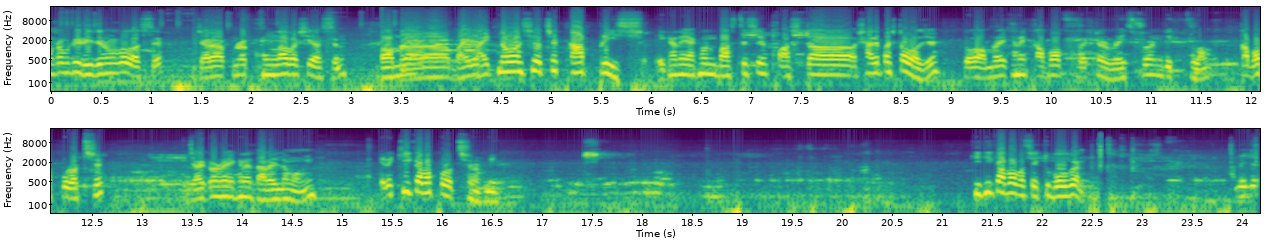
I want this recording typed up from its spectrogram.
মোটামুটি রিজনেবল আছে। যারা আপনারা খুলনাবাসী আছেন আমরা বাইরে রাইট নাও আছি হচ্ছে কাপ্রিস এখানে এখন বাজতেছে পাঁচটা সাড়ে পাঁচটা বাজে। তো আমরা এখানে কাবাব একটা রেস্টুরেন্ট দেখলাম। কাবাব পোড়াচ্ছে। যার কারণে এখানে দাঁড়াইলাম আমি। এটা কি কাবাব পোড়াচ্ছেন আপনি? কি কি কাবাব আছে একটু বলবেন? আমি যে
